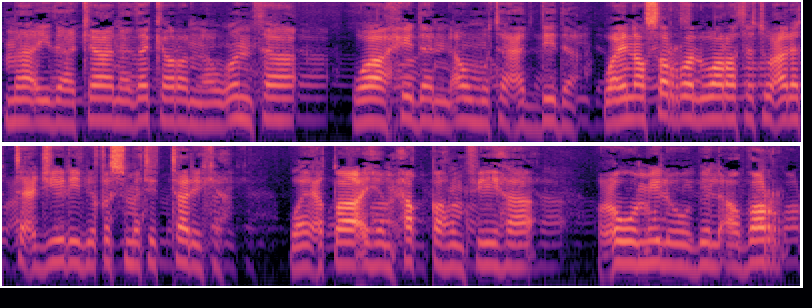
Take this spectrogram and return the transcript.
ما إذا كان ذكرا أو أنثى واحدا أو متعددا وإن أصر الورثة على التعجيل بقسمة التركة وإعطائهم حقهم فيها عوملوا بالأضر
